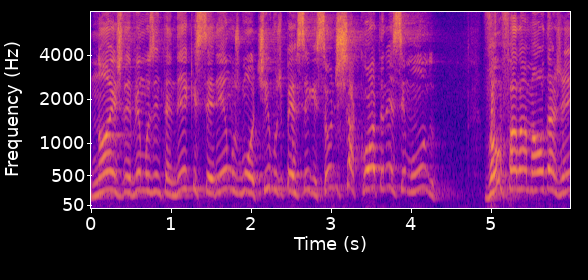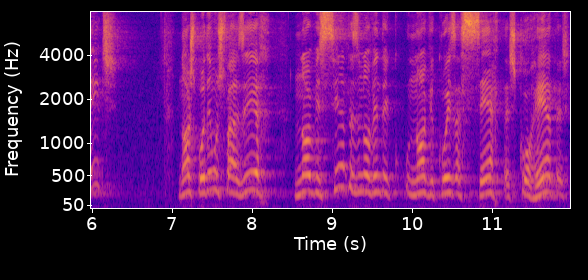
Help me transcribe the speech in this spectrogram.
Nós devemos entender que seremos motivo de perseguição, de chacota nesse mundo. Vão falar mal da gente. Nós podemos fazer 999 coisas certas, corretas,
